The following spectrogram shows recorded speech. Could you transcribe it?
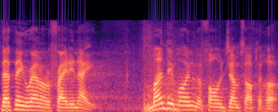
That thing ran on a Friday night. Monday morning, the phone jumps off the hook.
